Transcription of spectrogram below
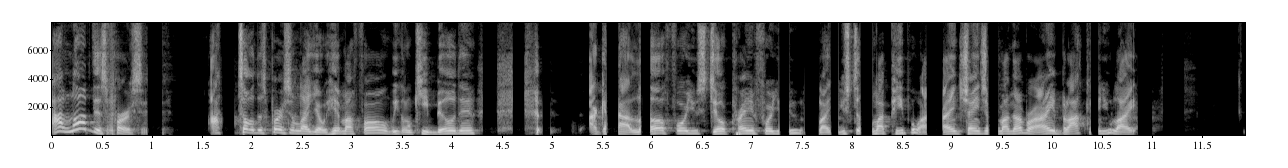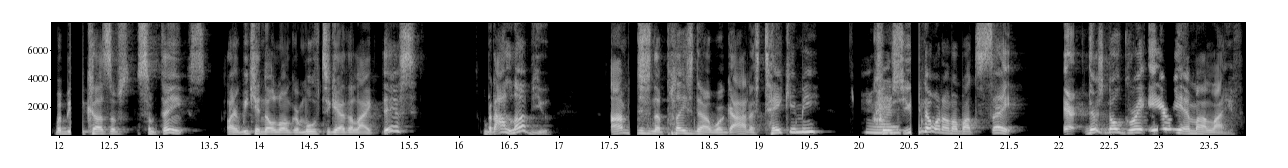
I love this person. I told this person, like, yo, hit my phone. we going to keep building. I got love for you, still praying for you. Like, you still my people. I ain't changing my number. I ain't blocking you. Like, but because of some things, like, we can no longer move together like this. But I love you. I'm just in a place now where God has taken me. Chris, you know what I'm about to say. There's no gray area in my life.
